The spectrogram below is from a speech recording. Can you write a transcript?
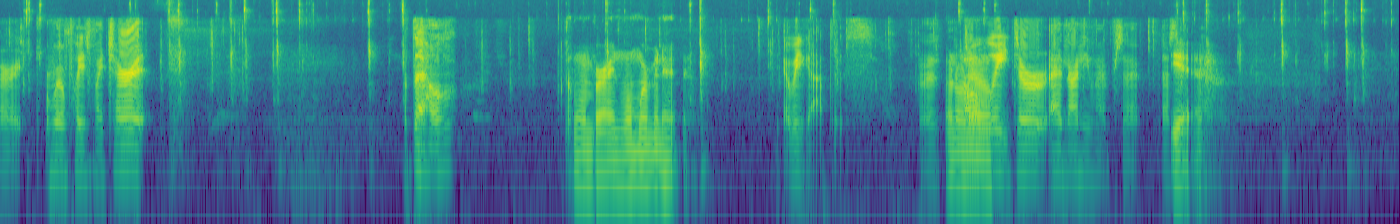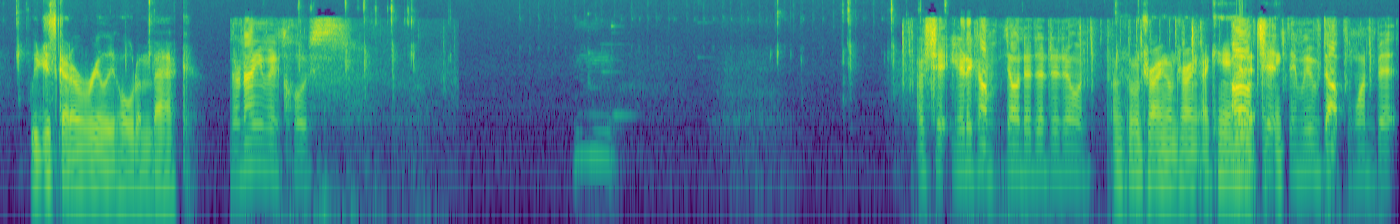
Alright, I'm gonna place my turret. What the hell? Come on, Brian. One more minute. Yeah, we got this. I don't oh, know. wait, they're at 95%. That's Yeah. We just gotta really hold them back. They're not even close. Oh shit, here they come. No, no, no, no, no. I'm, I'm trying. I'm trying. I can't Oh hit it. I shit, they moved up one bit.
